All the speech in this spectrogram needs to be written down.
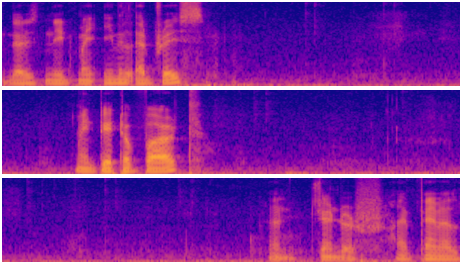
there is need my email address. My date of birth. And gender. I'm female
